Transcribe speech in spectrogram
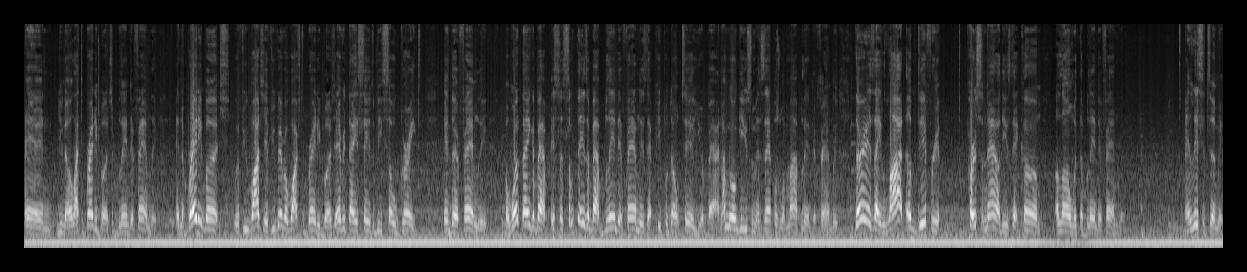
and you know, like the Brady Bunch, a blended family. And the Brady Bunch, if you watch, if you've ever watched the Brady Bunch, everything seems to be so great in their family. But one thing about it's some things about blended families that people don't tell you about. And I'm going to give you some examples with my blended family. There is a lot of different personalities that come along with the blended family. And listen to me.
